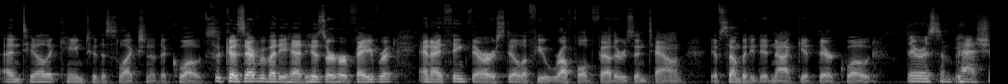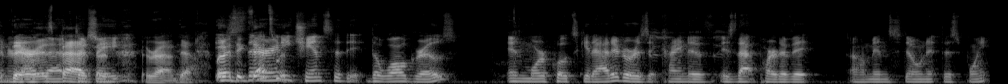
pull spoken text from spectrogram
until it came to the selection of the quotes because everybody had his or her favorite. And I think there are still a few ruffled feathers in town if somebody did not get their quote. there is some passion There around is that passion debate around that. But is I think there that's any what, chance that the, the wall grows and more quotes get added or is it kind of is that part of it um, in stone at this point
